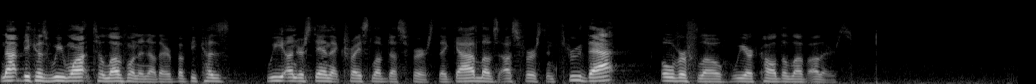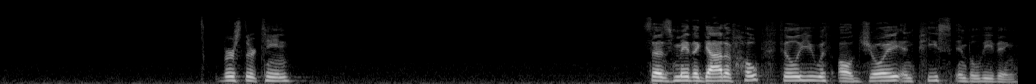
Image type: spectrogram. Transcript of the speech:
Not because we want to love one another, but because we understand that Christ loved us first, that God loves us first, and through that overflow, we are called to love others. Verse 13 says, May the God of hope fill you with all joy and peace in believing,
